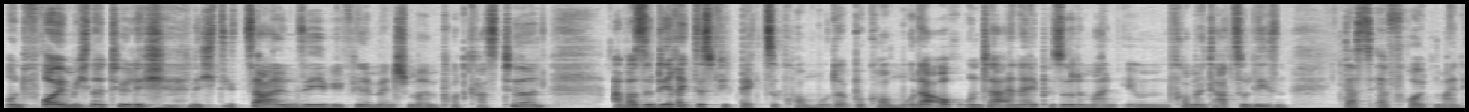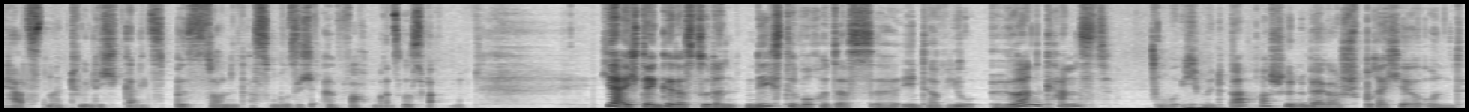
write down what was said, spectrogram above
und freue mich natürlich, wenn ich die Zahlen sehe, wie viele Menschen meinen Podcast hören. Aber so direktes Feedback zu kommen oder bekommen oder auch unter einer Episode mal im Kommentar zu lesen, das erfreut mein Herz natürlich ganz besonders, muss ich einfach mal so sagen. Ja, ich denke, dass du dann nächste Woche das äh, Interview hören kannst, wo ich mit Barbara Schöneberger spreche und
